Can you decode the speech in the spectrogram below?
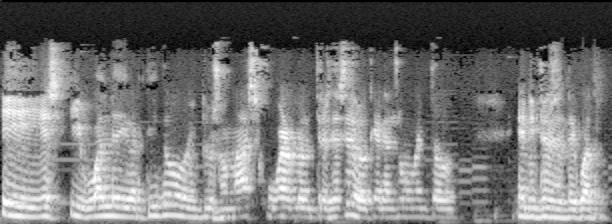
Y es igual de divertido incluso más jugarlo en 3DS de lo que era en su momento en Nintendo 64.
